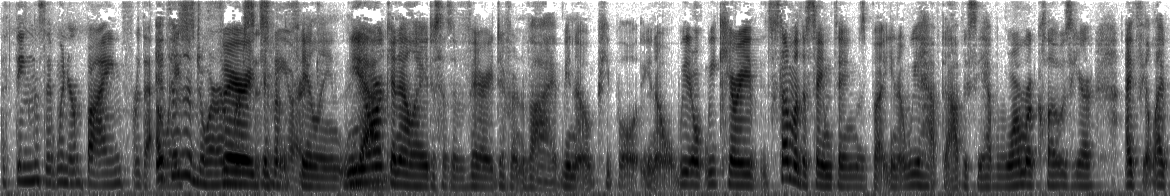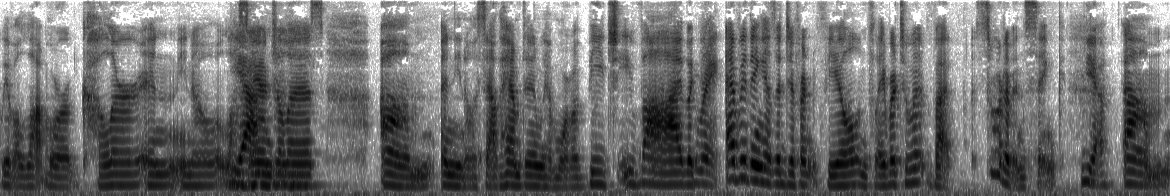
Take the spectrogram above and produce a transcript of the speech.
The things that when you're buying for the It LA a store very versus different New York. feeling. New Yeah. York and LA just has a very different vibe. You know, people. You know, we don't we carry some of the same things, but you know, we have to obviously have warmer clothes here. I feel like we have a lot more color in you know Los Yeah. Angeles. Um, and you know Southampton, we have more of a beachy vibe. Like Right. everything has a different feel and flavor to it, but sort of in sync. Yeah. Um,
